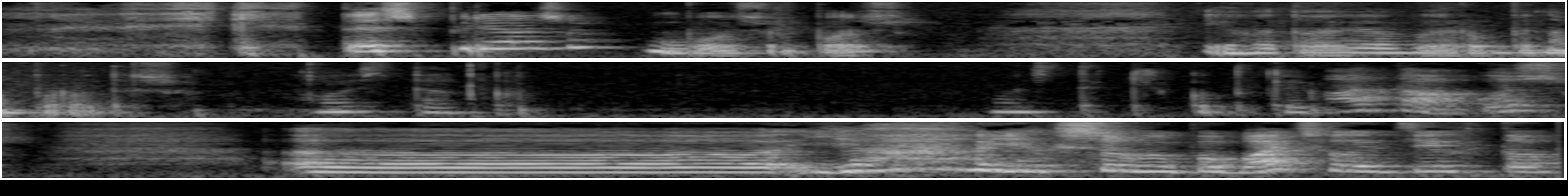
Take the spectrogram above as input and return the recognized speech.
яких теж пряжу, боже боже. І готові вироби на продаж. Ось так. Ось такі кутки. А також Е, я, якщо ви побачили, ті, хто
